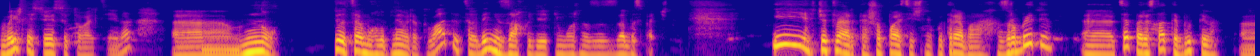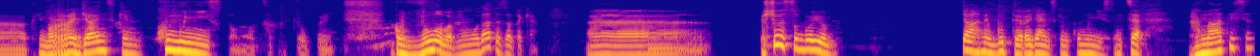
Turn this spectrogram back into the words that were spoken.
вийшли з цієї ситуації. Да? Е, ну, це могло б не врятувати, це один із заходів, які можна забезпечити. І четверте, що пасічнику треба зробити, е, це перестати бути е, таким радянським комуністом. Оце таке, блін, таке в лоба б йому дати за таке. Е, Що з собою тягне бути радянським комуністом? Це гнатися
